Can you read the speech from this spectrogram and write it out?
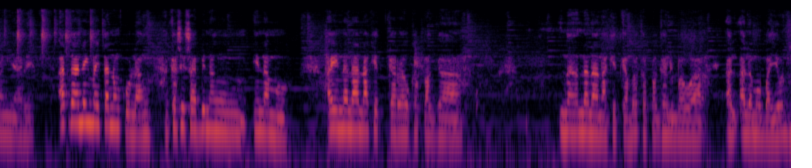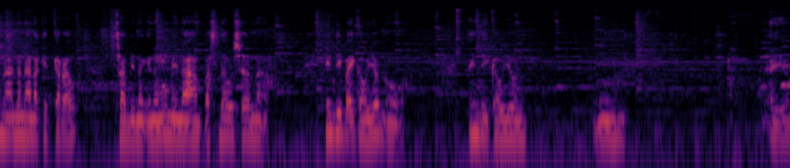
nangyari. At daning may tanong ko lang, kasi sabi ng ina mo, ay nananakit ka raw kapag ah, na, nananakit ka ba kapag halimbawa al- alam mo ba yon na nananakit ka raw? Sabi ng ina mo may nahampas daw siya na hindi ba ikaw yon o ay, hindi ikaw yon. Mm. Ayun.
